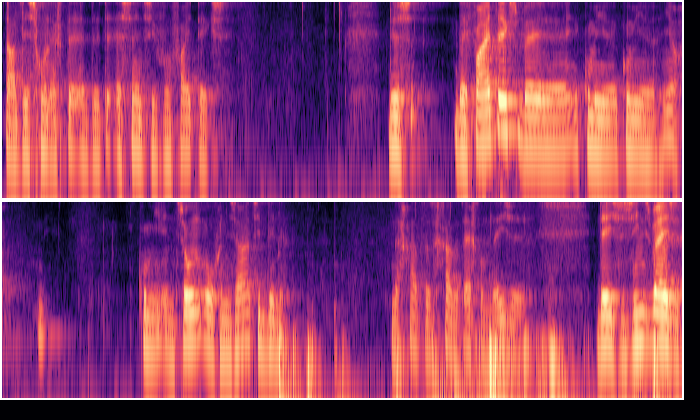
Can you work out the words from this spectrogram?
nou, dit is gewoon echt de, de, essentie van Fitex. Dus bij Fitex bij, uh, kom, je, kom, je, ja, kom je in zo'n organisatie binnen. Daar gaat het, gaat het echt om deze, deze zienswijze.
